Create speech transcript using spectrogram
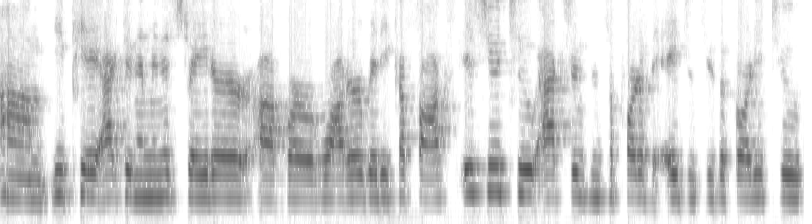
um, EPA acting administrator uh, for water, Radhika Fox, issued two actions in support of the agency's authority to,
